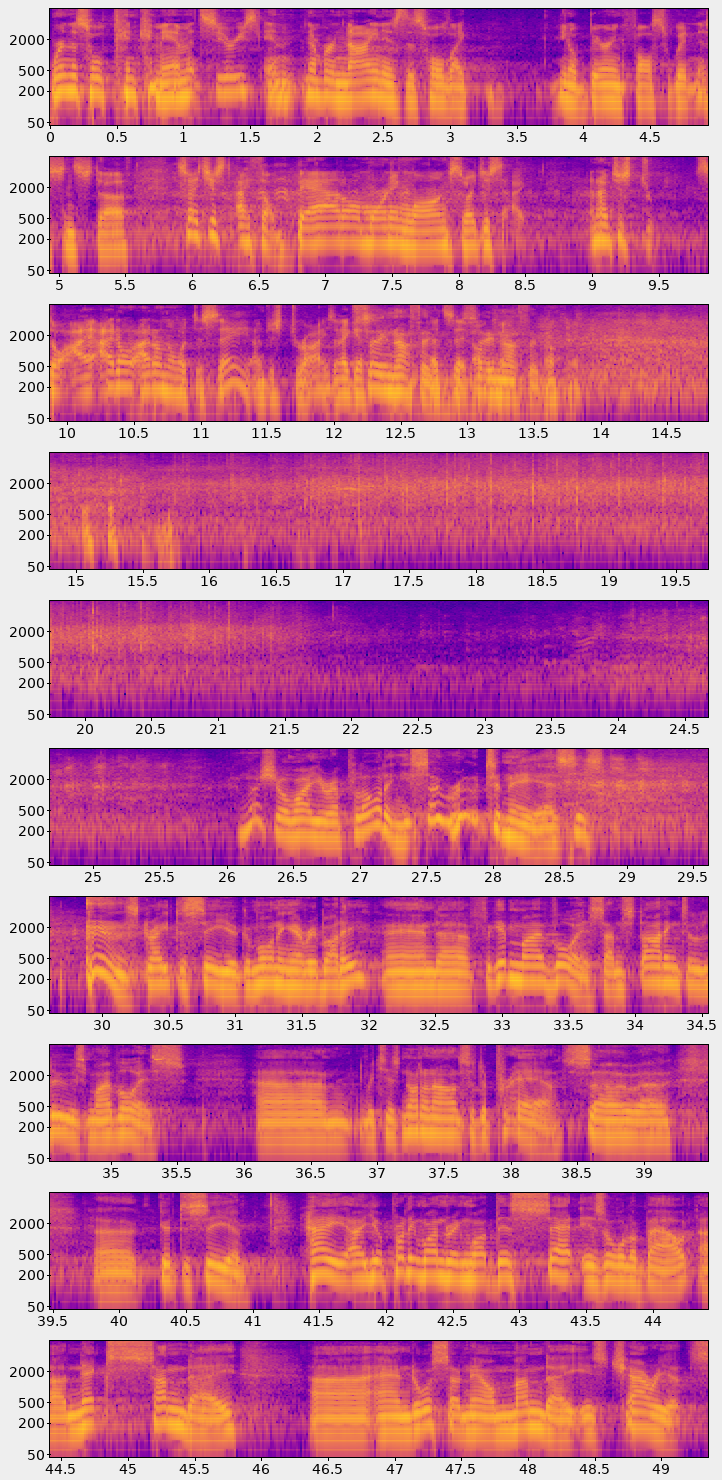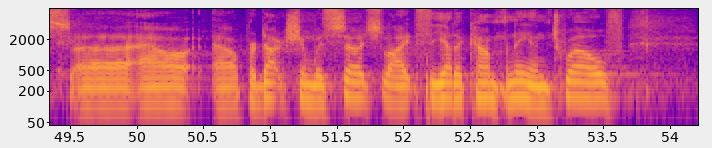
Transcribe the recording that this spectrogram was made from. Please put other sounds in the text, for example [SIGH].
we're in this whole Ten Commandments series, and number nine is this whole like, you know, bearing false witness and stuff. So I just, I felt bad all morning long. So I just, I, and I'm just, so I, I don't, I don't know what to say. I'm just dry. I guess Say nothing. That's it. Say okay. nothing. Okay. [LAUGHS] I'm not sure why you're applauding. He's so rude to me. It's just, [CLEARS THROAT] it's great to see you. Good morning, everybody. And uh, forgive my voice. I'm starting to lose my voice, um, which is not an answer to prayer. So uh, uh, good to see you. Hey, uh, you're probably wondering what this set is all about. Uh, next Sunday, uh, and also now Monday is Chariots, our, our production with Searchlight Theatre Company and 12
